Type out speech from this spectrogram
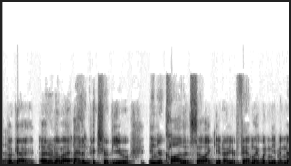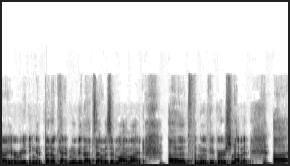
okay. I don't know. I, I, had a picture of you in your closet, so like you know, your family wouldn't even know you're reading it. But okay, maybe that's that was in my mind. Uh, that's the movie version of it. Uh,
